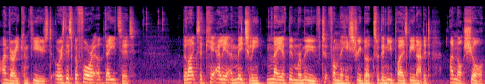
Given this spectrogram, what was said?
I'm very confused. Or is this before it updated? The likes of Kit Elliott and Midgley may have been removed from the history books with the new players being added. I'm not sure.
